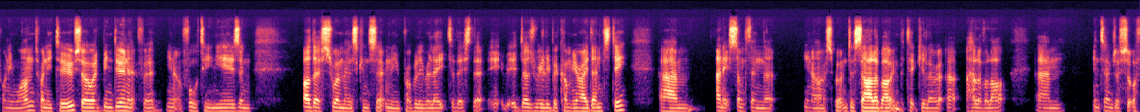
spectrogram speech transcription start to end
21, 22. So I'd been doing it for, you know, 14 years. And other swimmers can certainly probably relate to this that it, it does really become your identity. Um, and it's something that, you know, I've spoken to Sal about in particular a, a hell of a lot um, in terms of sort of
